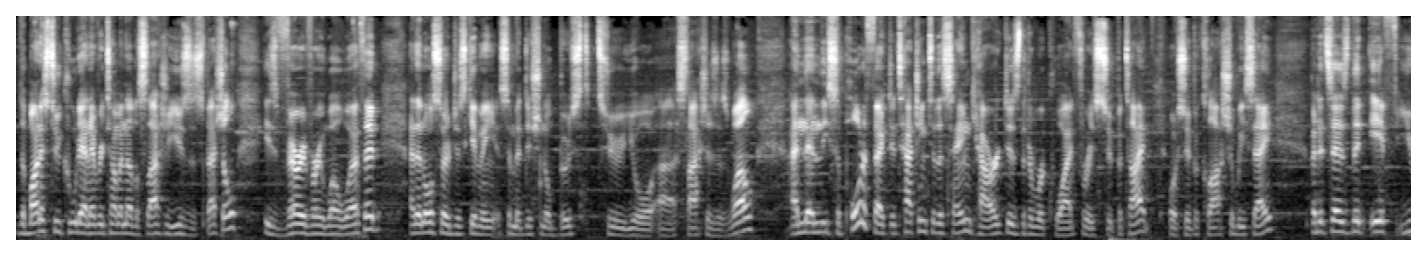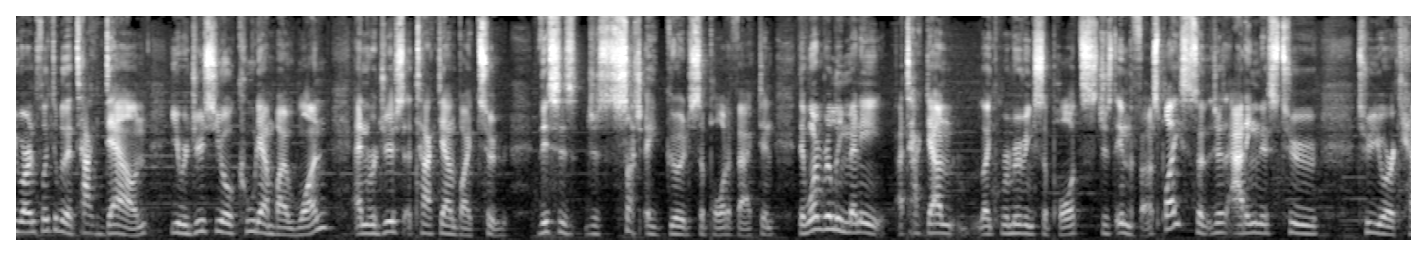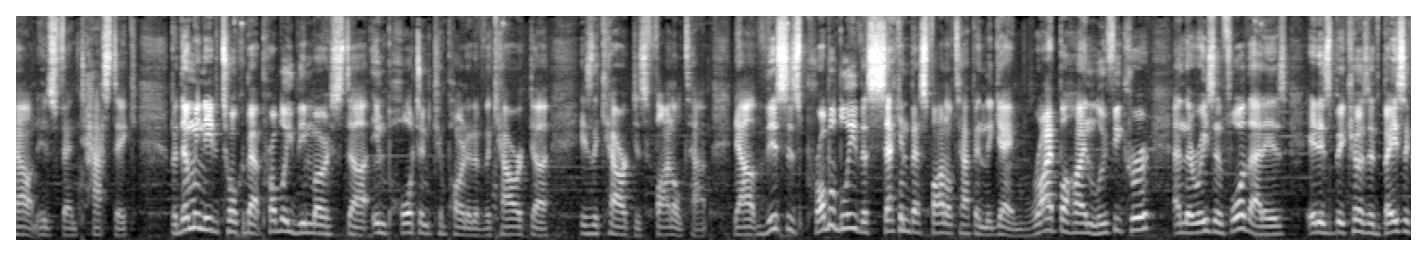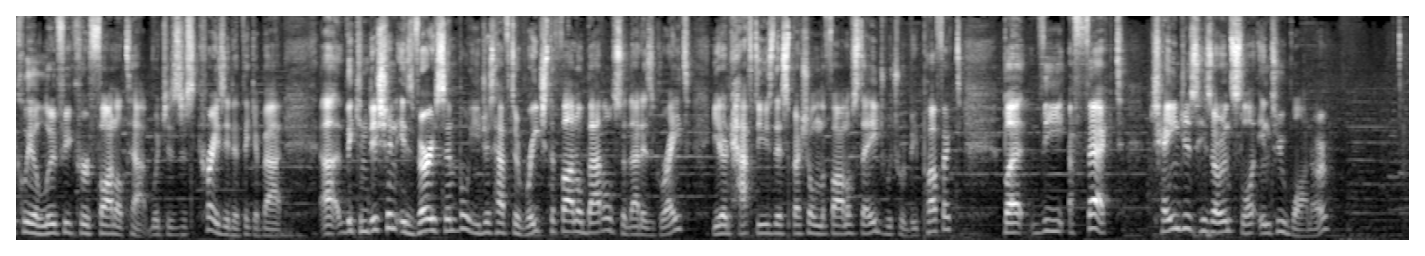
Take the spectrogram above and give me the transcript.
The minus 2 cooldown every time another slasher uses a special is very, very well worth it. And then also just giving some additional boost to your uh, slashers as well. And then the support effect attaching to the same characters that are required for his super type, or super class should we say. But it says that if you are inflicted with attack down, you reduce your cooldown by 1 and reduce attack down by 2 this is just such a good support effect and there weren't really many attack down like removing supports just in the first place so just adding this to to your account is fantastic but then we need to talk about probably the most uh, important component of the character is the character's final tap now this is probably the second best final tap in the game right behind Luffy crew and the reason for that is it is because it's basically a Luffy crew final tap which is just crazy to think about uh, the condition is very simple. You just have to reach the final battle, so that is great. You don't have to use their special in the final stage, which would be perfect. But the effect changes his own slot into Wano,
